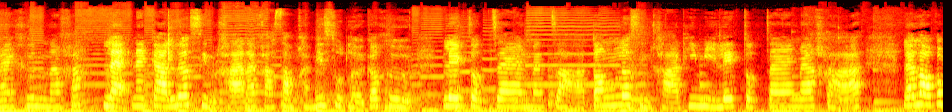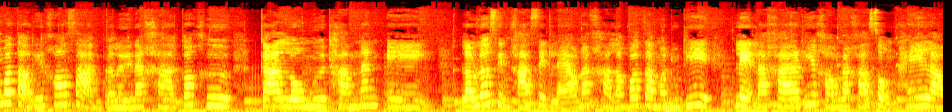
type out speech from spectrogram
ง่ายขึ้นนะคะ และในการเลือกสินค้านะคะสำคัญที่สุดเลยก็คือ เลขจดแจ้งนะจ๊ะต้องเลือกสินค้าที่มีเลขจดแจ้งนะคะ แล้วเราก็มาต่อที่ข้อ 3 กันเลยนะคะ ก็คือการลงมือทำนั่นเอง เราเลือกสินค้าเสร็จแล้วนะคะ แล้วก็จะมาดูที่เลทราคาที่เขานะคะส่งให้เรา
